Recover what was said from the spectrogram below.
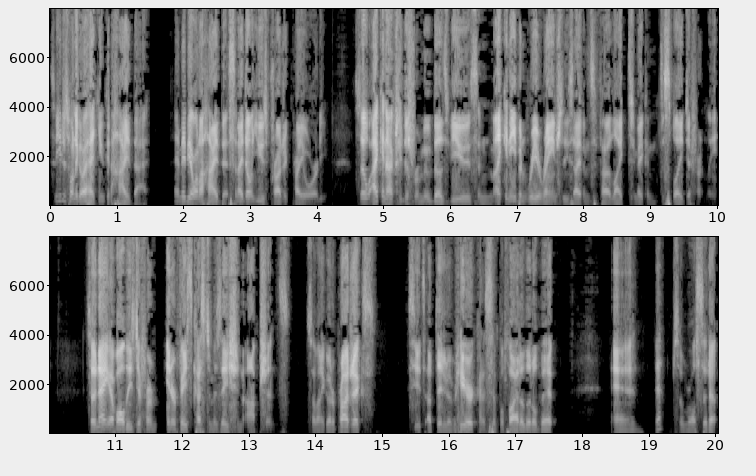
So you just want to go ahead and you can hide that. And maybe I want to hide this, and I don't use project priority. So I can actually just remove those views, and I can even rearrange these items if I would like to make them display differently. So now you have all these different interface customization options. So when I go to projects, see it's updated over here, kind of simplified a little bit. And yeah, so we're all set up.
